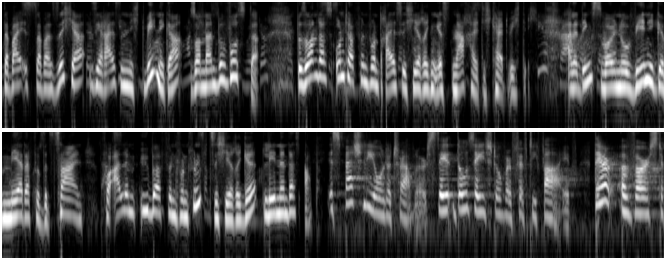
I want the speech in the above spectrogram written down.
Dabei ist aber sicher, sie reisen nicht weniger, sondern bewusster. Besonders unter 35-Jährigen ist Nachhaltigkeit wichtig. Allerdings wollen nur wenige mehr dafür bezahlen. Vor allem über 55-Jährige lehnen das ab. Especially older travelers, those aged over 55. They're averse to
